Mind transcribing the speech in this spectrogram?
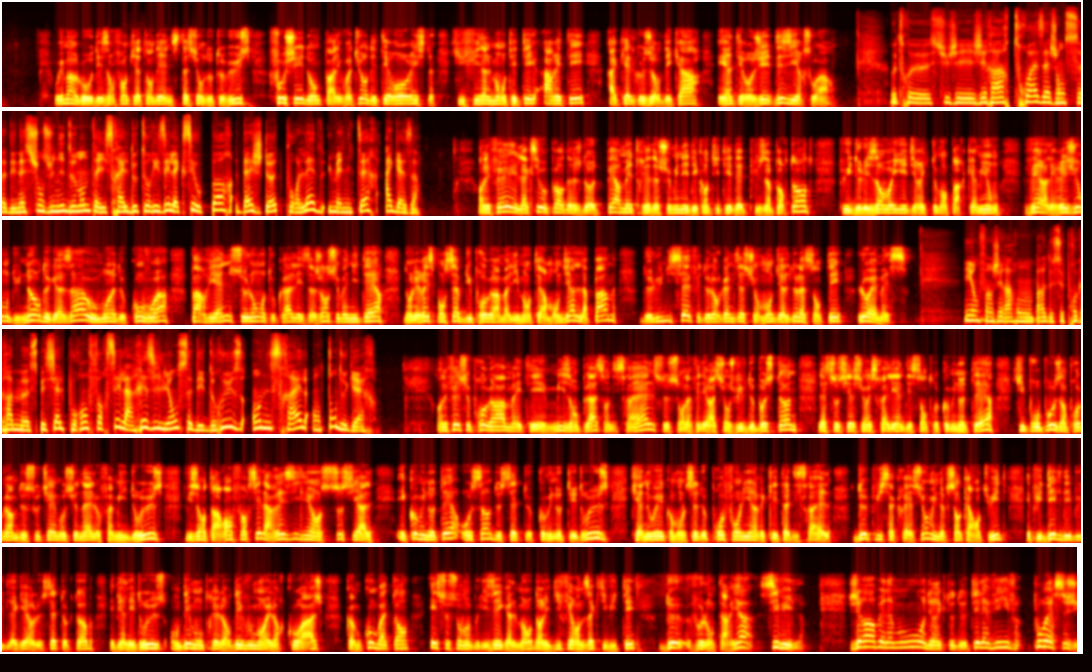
Oui, Margot, des enfants qui attendaient à une station d'autobus, fauchés donc par les voitures des terroristes, qui finalement ont été arrêtés à quelques heures d'écart et interrogés dès hier soir. Autre sujet, Gérard, trois agences des Nations Unies demandent à Israël d'autoriser l'accès au port d'Ashdod pour l'aide humanitaire à Gaza. En effet, l'accès au port d'Ashdod permettrait d'acheminer des quantités d'aide plus importantes, puis de les envoyer directement par camion vers les régions du nord de Gaza où moins de convois parviennent, selon en tout cas les agences humanitaires dont les responsables du programme alimentaire mondial, la PAM, de l'UNICEF et de l'Organisation mondiale de la santé, l'OMS. Et enfin, Gérard, on parle de ce programme spécial pour renforcer la résilience des Druzes en Israël en temps de guerre. En effet, ce programme a été mis en place en Israël. Ce sont la Fédération juive de Boston, l'Association israélienne des centres communautaires, qui proposent un programme de soutien émotionnel aux familles druzes visant à renforcer la résilience sociale et communautaire au sein de cette communauté druze qui a noué, comme on le sait, de profonds liens avec l'État d'Israël depuis sa création en 1948. Et puis, dès le début de la guerre, le 7 octobre, eh bien, les druzes ont démontré leur dévouement et leur courage comme combattants et se sont mobilisés également dans les différentes activités de volontariat civil. Gérard Benamou en direct de Tel Aviv pour RCJ.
